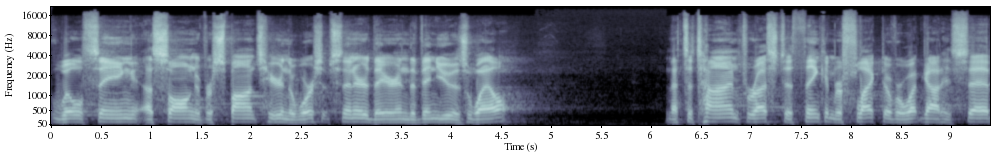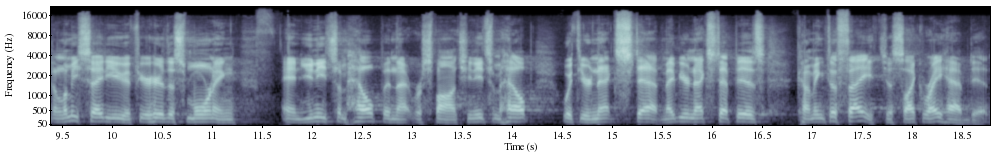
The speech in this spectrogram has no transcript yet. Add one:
we'll sing a song of response here in the worship center, there in the venue as well. That's a time for us to think and reflect over what God has said. And let me say to you, if you're here this morning and you need some help in that response, you need some help with your next step. Maybe your next step is coming to faith, just like Rahab did.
